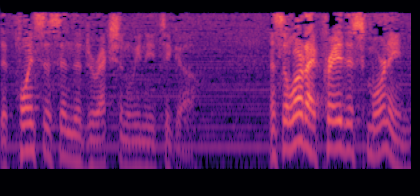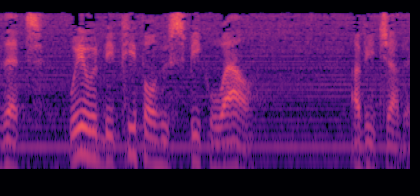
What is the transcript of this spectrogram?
that points us in the direction we need to go. And so, Lord, I pray this morning that we would be people who speak well of each other,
